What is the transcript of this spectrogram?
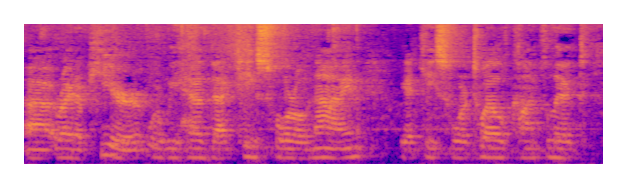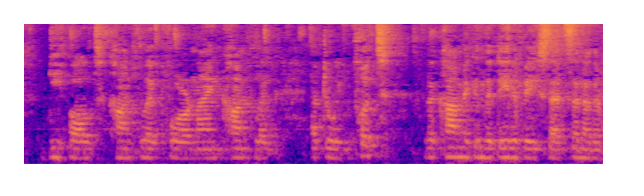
Uh, right up here, where we had that case 409, we had case 412 conflict, default conflict, 409 conflict. After we put the comic in the database, that's another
